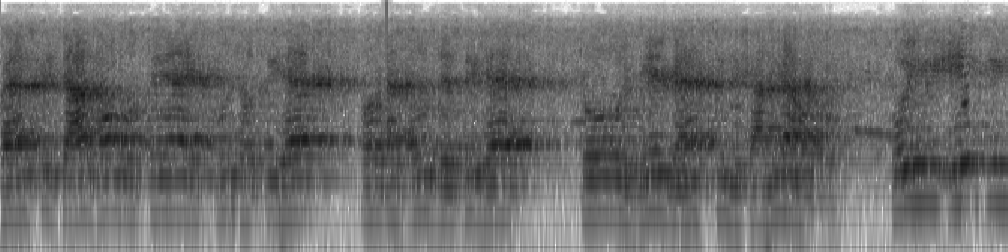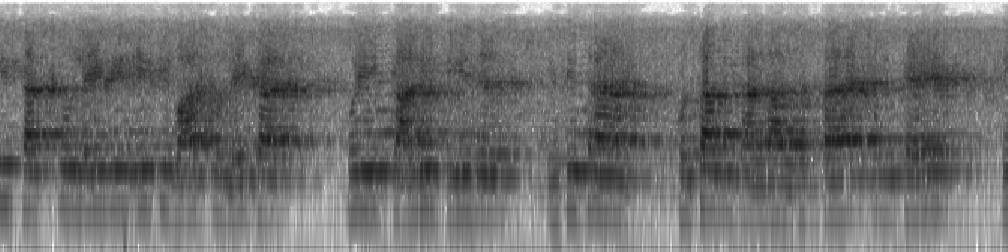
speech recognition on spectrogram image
भैंस के चार पाँव होते हैं, एक पूछ होती है और भैंस दूध देती है तो ये भैंस की निशानियाँ होगी। कोई एक ही तत्व को लेकर एक ही बात को लेकर कोई काली चीज़ इसी तरह कुत्ता भी काला हो सकता है, कोई कहे कि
